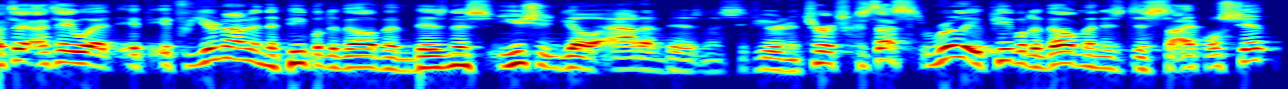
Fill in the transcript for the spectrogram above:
I'll tell, you, I'll tell you what, if, if you're not in the people development business, you should go out of business if you're in a church because that's really people development is discipleship.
